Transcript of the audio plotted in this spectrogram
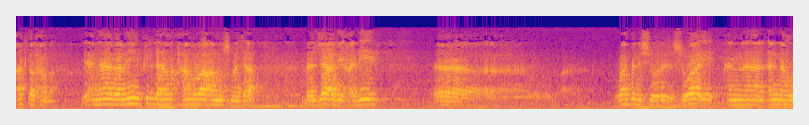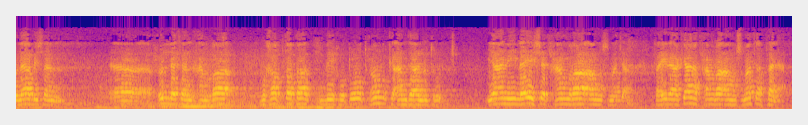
أكثر حمراء. لأن هذا ما هي كلها حمراء مصمتة. بل جاء في حديث آه وهب السوائي أن أنه لابسا آه، حلة حمراء مخططة بخطوط حمر كأمثال التروج. يعني ليست حمراء مصمتة. فإذا كانت حمراء مصمتة فلا.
